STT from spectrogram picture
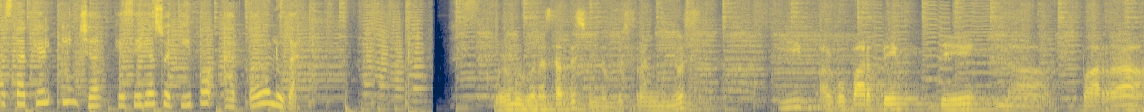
hasta aquel hincha que sigue a su equipo a todo lugar. Bueno, muy buenas tardes, mi nombre es Frank Muñoz y hago parte de la barra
